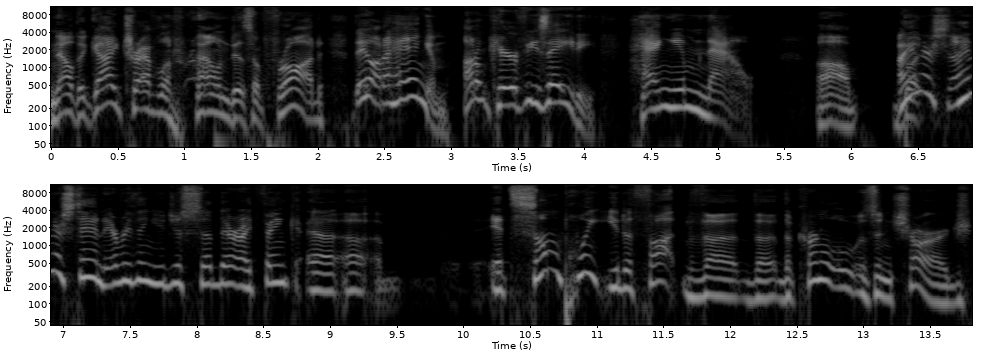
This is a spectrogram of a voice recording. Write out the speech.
Now, the guy traveling around as a fraud, they ought to hang him. I don't care if he's 80. Hang him now. Um, I, understand, I understand everything you just said there. I think, uh, uh, at some point you'd have thought the, the, the colonel who was in charge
